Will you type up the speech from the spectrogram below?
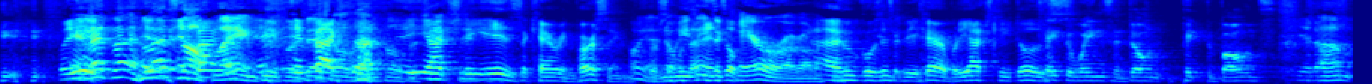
he, But Hey, let, let, let's in not fact- blame in- people In who take fact, whole that- handfuls of he chips, actually is a caring person. Oh yeah, no, someone he's, that he's ends a up- carer, ironically. uh, who goes into be a carer, but he actually does. take the wings and don't pick the bones. you know, Um,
